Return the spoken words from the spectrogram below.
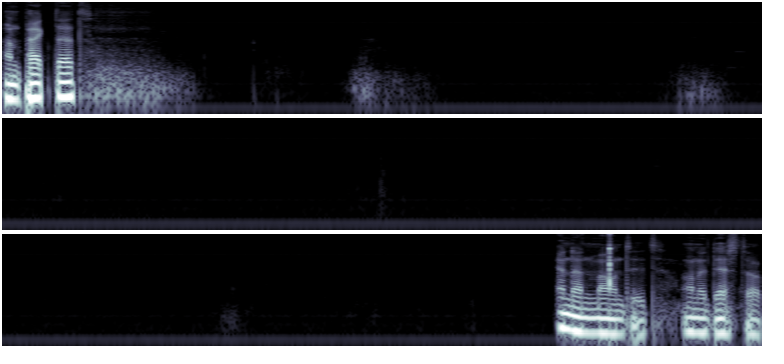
Unpack that. And then mount it on a desktop.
